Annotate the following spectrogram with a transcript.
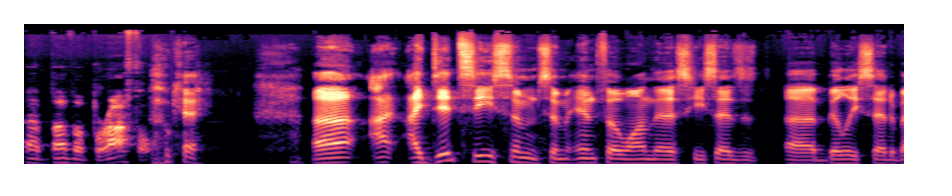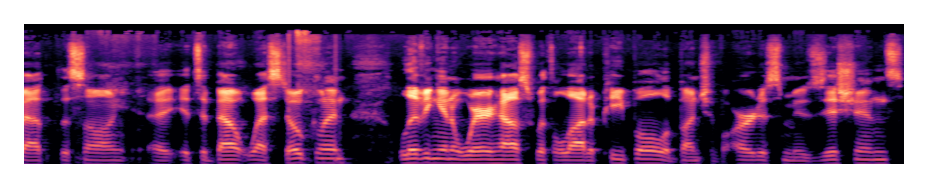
above a brothel. Okay. Uh, I I did see some some info on this. He says uh, Billie said about the song. Uh, it's about West Oakland, living in a warehouse with a lot of people, a bunch of artists, musicians,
